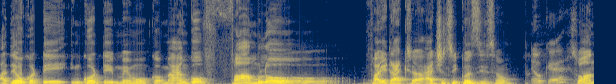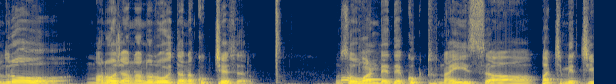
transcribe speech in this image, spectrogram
అది ఒకటి ఇంకోటి మేము ఒక మ్యాంగో ఫామ్లో ఫైట్ యాక్షన్ యాక్షన్ సీక్వెన్స్ తీసాం. ఓకే. సో అందులో మనోజ్ అన్నను రోహిత్ అన్న కుక్ చేశారు. So one day they cooked nice పచ్చిమిర్చి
